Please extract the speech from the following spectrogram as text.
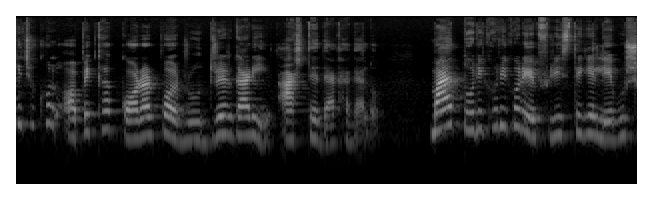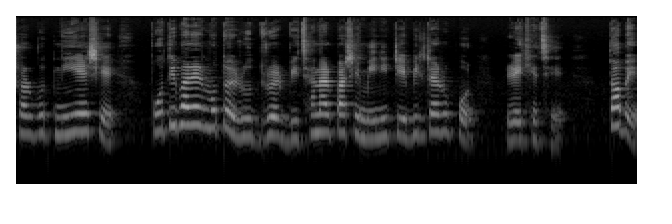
কিছুক্ষণ অপেক্ষা করার পর রুদ্রের গাড়ি আসতে দেখা গেল। মায়া তড়িঘড়ি করে ফ্রিজ থেকে লেবুর শরবত নিয়ে এসে প্রতিবারের মতো রুদ্রের বিছানার পাশে মিনি টেবিলটার উপর রেখেছে। তবে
